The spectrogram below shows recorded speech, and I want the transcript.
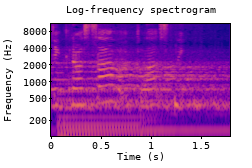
ты красава, классный.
